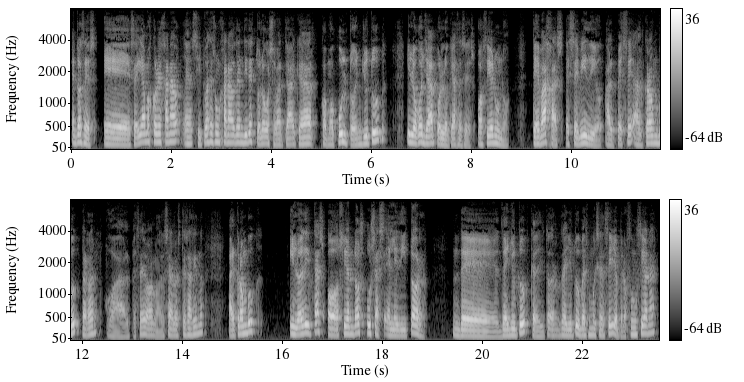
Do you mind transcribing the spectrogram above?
Entonces, eh, seguíamos con el Hangout. Eh, si tú haces un Hangout en directo, luego se va a quedar como oculto en YouTube y luego ya, pues lo que haces es, opción 1, te bajas ese vídeo al PC, al Chromebook, perdón, o al PC, o no sea lo estés haciendo, al Chromebook y lo editas, o opción 2, usas el editor de, YouTube, que el editor de YouTube es muy sencillo, pero funciona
